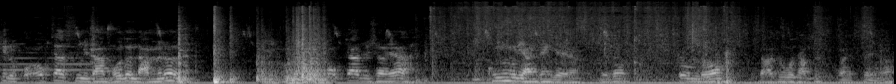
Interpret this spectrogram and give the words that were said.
물기를 꼭 나면은 이 물기를 꼭 짜주셔야 국물이 안 생겨요. 그래서 좀더 놔두고 잡을 수가 있어요.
